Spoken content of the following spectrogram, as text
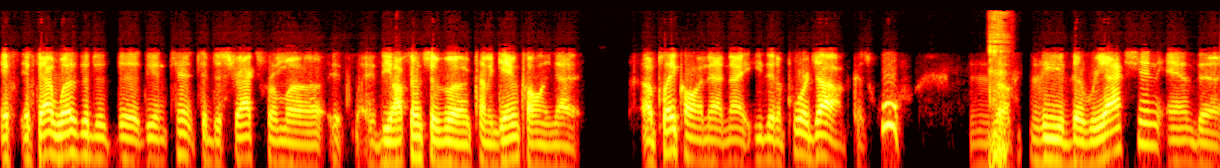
if if that was the the, the intent to distract from uh, the offensive uh, kind of game calling that uh, play calling that night, he did a poor job because whew, the the the reaction and the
